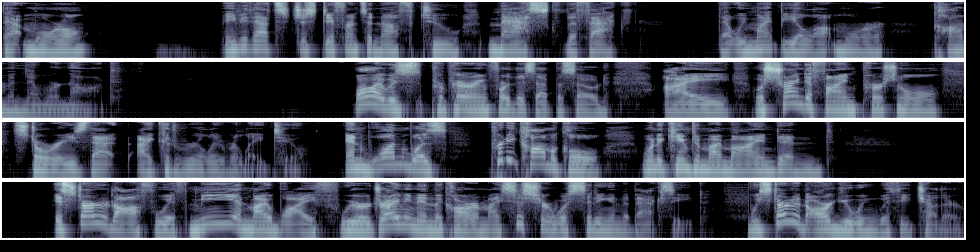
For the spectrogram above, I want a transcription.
that moral, maybe that's just difference enough to mask the fact that we might be a lot more common than we're not. While I was preparing for this episode, I was trying to find personal stories that I could really relate to. And one was pretty comical when it came to my mind and it started off with me and my wife. We were driving in the car and my sister was sitting in the back seat. We started arguing with each other.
